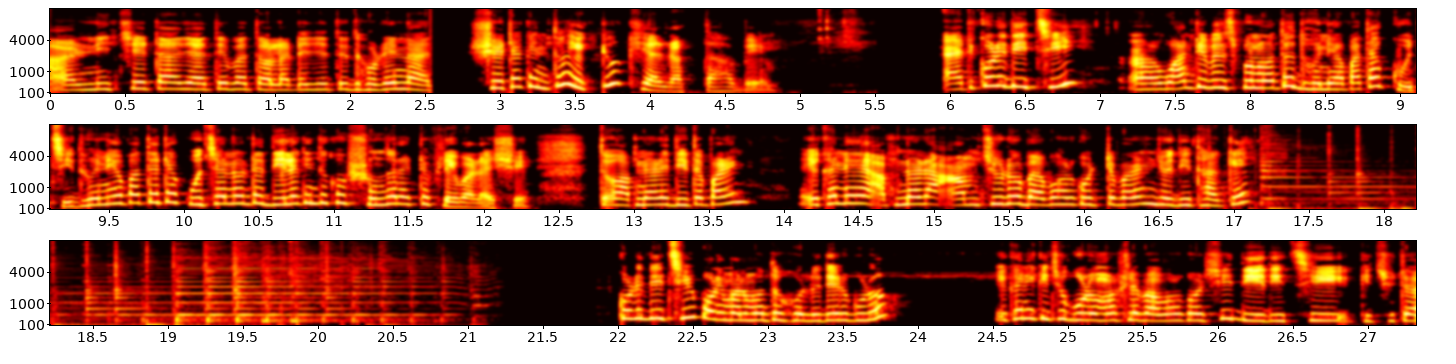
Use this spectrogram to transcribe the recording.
আর নিচেটা যাতে বা তলাটা যাতে ধরে না, সেটা কিন্তু একটু খেয়াল রাখতে হবে। অ্যাড করে দিচ্ছি ওয়ান টেবিল স্পুন মতো ধনিয়া পাতা কুচি। ধনিয়া পাতাটা কুচানোটা দিলে কিন্তু খুব সুন্দর একটা ফ্লেভার আসে। তো আপনারা দিতে পারেন। এখানে আপনারা আমচুরও ব্যবহার করতে পারেন যদি থাকে। করে দিচ্ছি পরিমাণ মতো হলুদের গুঁড়ো। এখানে কিছু গুঁড়ো মশলা ব্যবহার করছি। দিয়ে দিচ্ছি কিছুটা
